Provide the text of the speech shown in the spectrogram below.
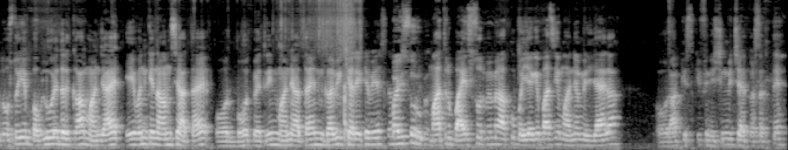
तो दोस्तों ये बबलू हैदर का मांझा है ए वन के नाम से आता है और बहुत बेहतरीन मान्य आता है। इनका भी क्या रेट है भैया इसका? बाईस सौ रुपये मात्र बाईस सौ रुपये में आपको भैया के पास ये मान्या मिल जाएगा और आप इसकी फिनिशिंग भी चेक कर सकते हैं।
